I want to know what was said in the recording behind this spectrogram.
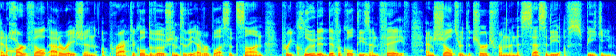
and heartfelt adoration, a practical devotion to the ever blessed Son, precluded difficulties in faith and sheltered the church from the necessity of speaking.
